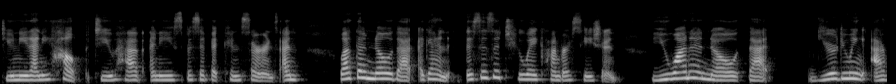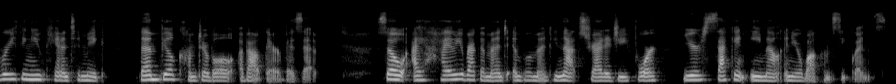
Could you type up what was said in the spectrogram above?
Do you need any help? Do you have any specific concerns? And let them know that, again, this is a two way conversation. You want to know that you're doing everything you can to make them feel comfortable about their visit. So I highly recommend implementing that strategy for your second email in your welcome sequence.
